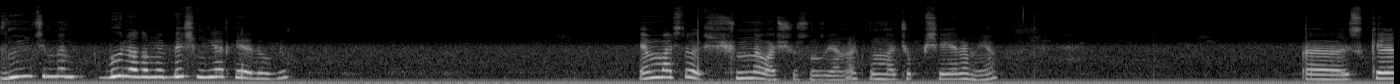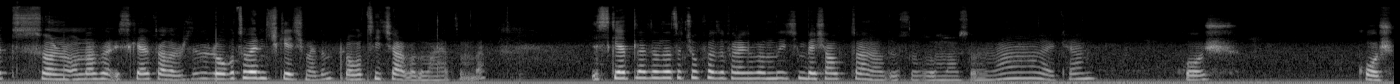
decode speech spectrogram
Bunun için ben böyle adamla 5 milyar kere dövdüm. En başta bak şununla başlıyorsunuz yani. Bunlar çok bir şey yaramıyor. Ee, iskelet sonra ondan sonra iskelet alabilirsiniz. Robotu ben hiç geçmedim. Robotu hiç almadım hayatımda. İskeletlerden zaten çok fazla para kazandığı için 5-6 tane alıyorsunuz ondan sonra derken koş koş.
